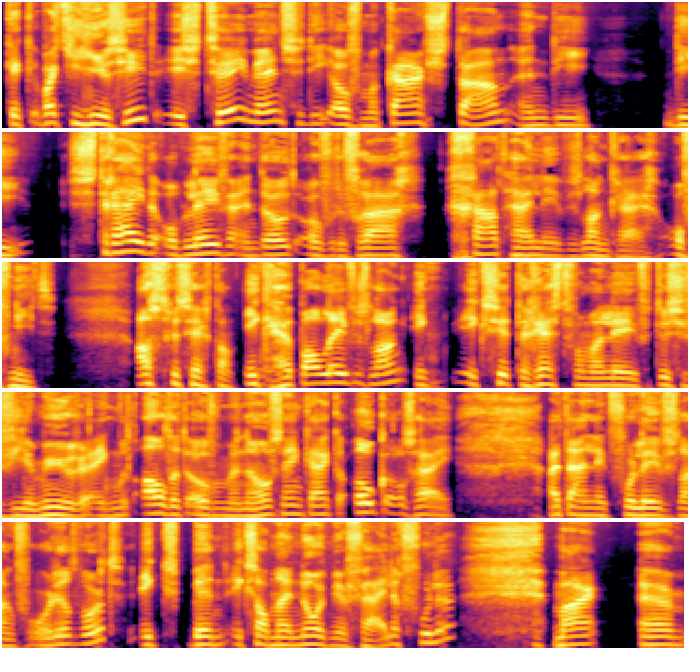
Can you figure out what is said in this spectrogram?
Kijk, wat je hier ziet, is twee mensen die over elkaar staan... en die, die strijden op leven en dood over de vraag... gaat hij levenslang krijgen of niet? Astrid zegt dan, ik heb al levenslang. Ik, ik zit de rest van mijn leven tussen vier muren. Ik moet altijd over mijn hoofd heen kijken. Ook als hij uiteindelijk voor levenslang veroordeeld wordt. Ik, ben, ik zal mij nooit meer veilig voelen. Maar ehm,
